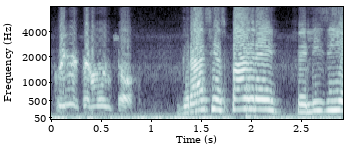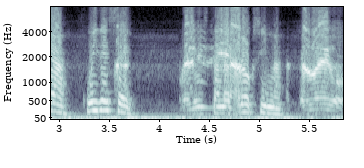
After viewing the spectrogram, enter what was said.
Cuídense mucho. Gracias, Padre. Feliz día. Cuídese. Feliz Hasta la próxima. Hasta luego.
